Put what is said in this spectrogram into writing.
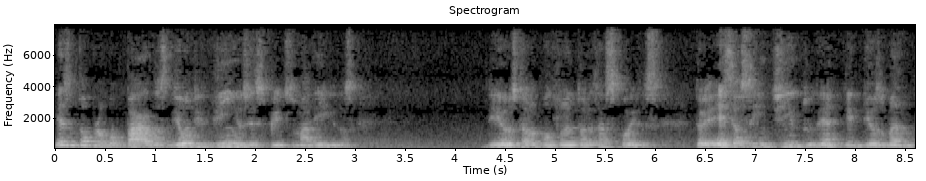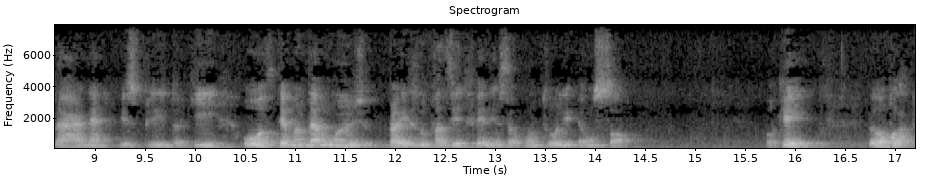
eles não estão preocupados de onde vinham os espíritos malignos. Deus está no controle de todas as coisas. Então, esse é o sentido né, de Deus mandar né, espírito aqui, ou até mandar um anjo. Para eles não fazia diferença, o controle é um só. Ok? Então vamos lá.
